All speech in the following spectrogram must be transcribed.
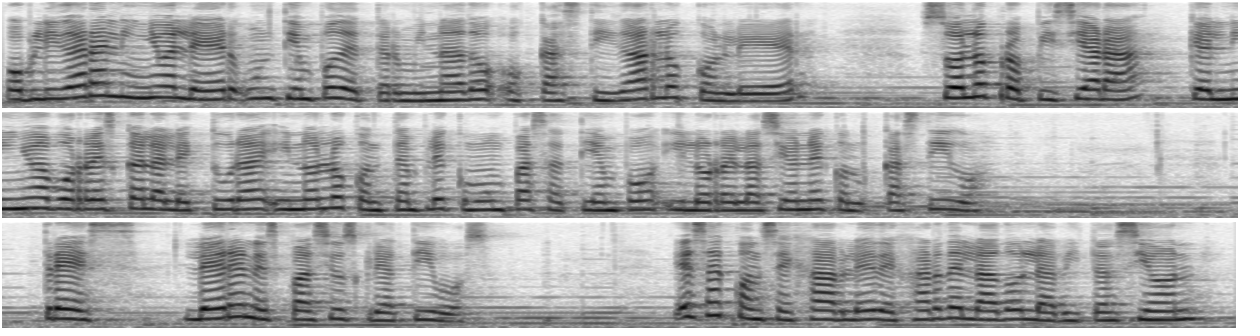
Obligar al niño a leer un tiempo determinado o castigarlo con leer solo propiciará que el niño aborrezca la lectura y no lo contemple como un pasatiempo y lo relacione con castigo. 3. Leer en espacios creativos. Es aconsejable dejar de lado la habitación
